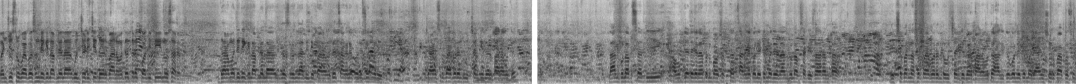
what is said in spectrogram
पंचवीस रुपयापासून देखील आपल्याला गुलछडीचे दर पाहायला होतं तर क्वालिटीनुसार दरामध्ये देखील आपल्याला घसरण झालेली पारा होते चांगल्या क्वालिटीमध्ये चाळीस रुपयापर्यंत उच्चांकी दर पारा होते लाल गुलाबसाठी आवक ठिकाणी आपण पाहू शकता चांगल्या क्वालिटीमध्ये लाल गुलाबसाठी साधारणतः एकशे पन्नास रुपयापर्यंत उच्चांकी दर पारा होतं हलक्या क्वालिटीमध्ये ऐंशी रुपयापासून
